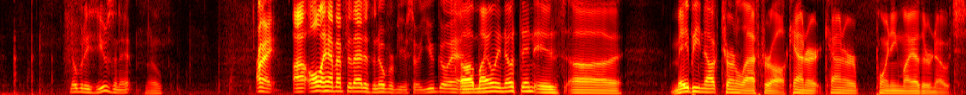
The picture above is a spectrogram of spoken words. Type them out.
nobody's using it. Nope. All right. Uh, all I have after that is an overview. So you go ahead. Uh, my only note then is uh, maybe nocturnal after all. Counter counterpointing my other note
